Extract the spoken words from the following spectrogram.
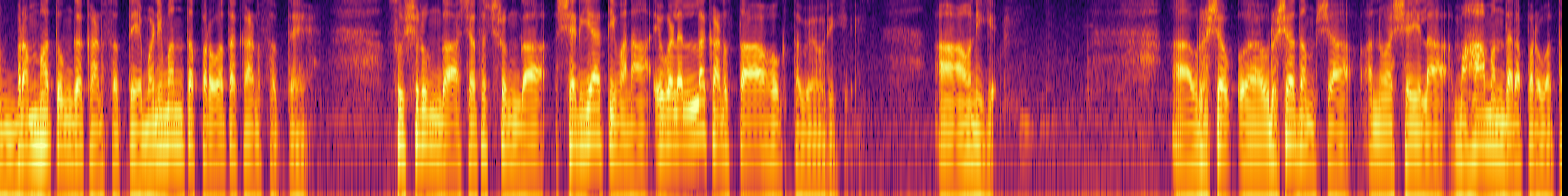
ಬ್ರಹ್ಮತುಂಗ ಕಾಣಿಸುತ್ತೆ, ಮಣಿಮಂತ ಪರ್ವತ ಕಾಣಿಸುತ್ತೆ, ಸುಶೃಂಗ, ಶತಶೃಂಗ, ಶರ್ಯಾತಿವನ ಇವುಗಳೆಲ್ಲ ಕಾಣಿಸ್ತಾ ಹೋಗ್ತವೆ ಅವರಿಗೆ ಅವನಿಗೆ. ವೃಷ ವೃಷಧಂಶ ಅನ್ನುವ ಶೈಲ, ಮಹಾಮಂದರ ಪರ್ವತ,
